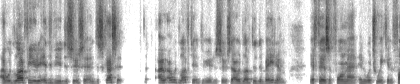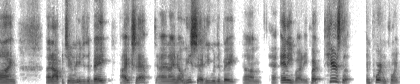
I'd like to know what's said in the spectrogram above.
I would love for you to interview D'Souza and discuss it. I, I would love to interview D'Souza. I would love to debate him if there's a format in which we can find an opportunity to debate I accept. And I know he said he would debate um, anybody. But here's the important point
